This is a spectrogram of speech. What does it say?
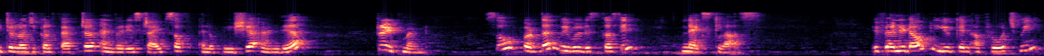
etiological factor and various types of alopecia and their treatment. So further we will discuss in next class. If any doubt, you can approach me.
